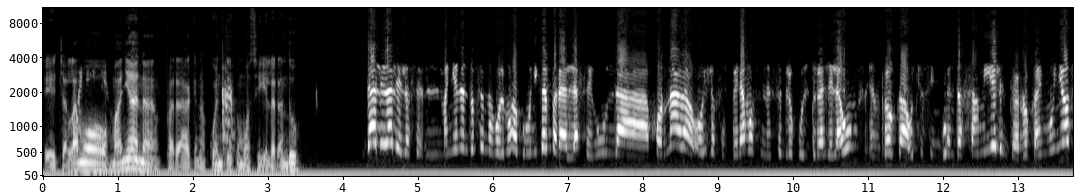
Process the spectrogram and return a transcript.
Eh, charlamos mañana para que nos cuentes cómo sigue el Arandú. Dale, dale, los, mañana entonces nos volvemos a comunicar para la segunda jornada. Hoy los esperamos en el Centro Cultural de la UMS, en Roca 850 San Miguel, entre Roca y Muñoz.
